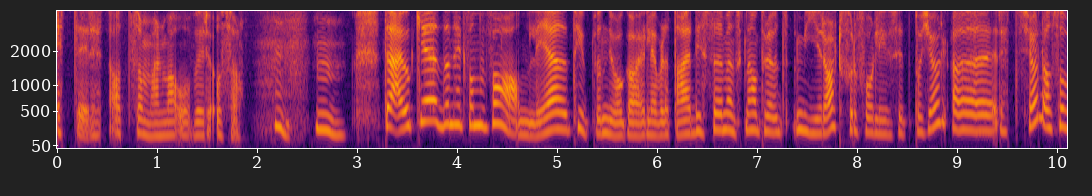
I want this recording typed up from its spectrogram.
etter at sommeren var over også. Hmm. Hmm. Det er jo ikke den helt sånn vanlige typen yogaelever dette er. Disse menneskene har prøvd mye rart for å få livet sitt på kjøl, øh, rett kjøl, og så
